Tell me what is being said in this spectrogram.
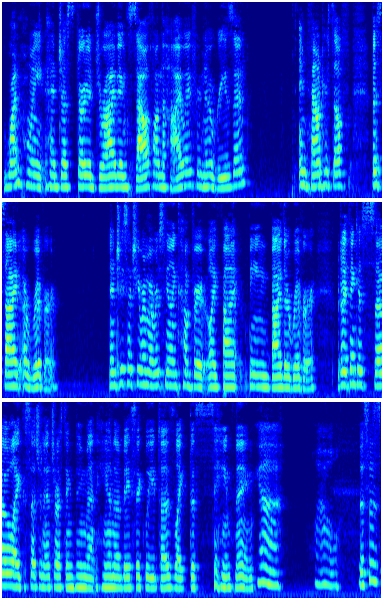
one point had just started driving south on the highway for no reason and found herself beside a river. And she said she remembers feeling comfort like by being by the river which i think is so like such an interesting thing that hannah basically does like the same thing Yeah. Wow. This is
